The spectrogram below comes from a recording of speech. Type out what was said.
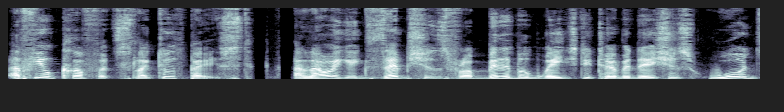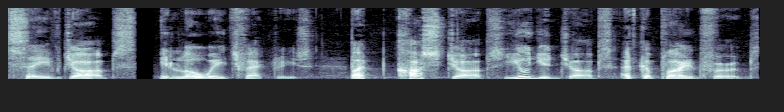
a few comforts like toothpaste. Allowing exemptions from minimum wage determinations would save jobs in low-wage factories but cost jobs, union jobs at compliant firms.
